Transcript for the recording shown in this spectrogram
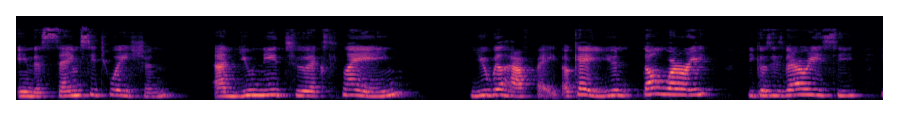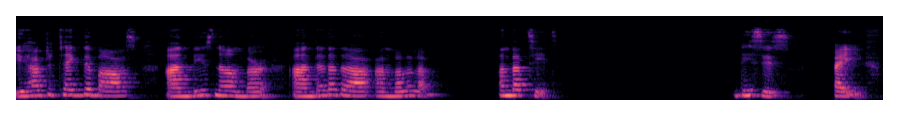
in the same situation and you need to explain you will have faith. Okay, you don't worry because it's very easy. You have to take the bus and this number and da da da and la la la. And that's it. this is faith.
